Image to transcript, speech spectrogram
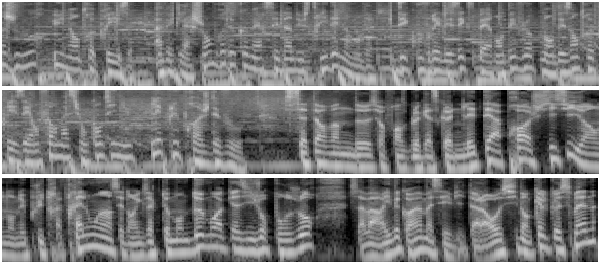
Un jour, une entreprise. Avec la Chambre de commerce et d'industrie des Landes. Découvrez les experts en développement des entreprises et en formation continue les plus proches de vous. 7h22 sur France Bleu Gascogne. L'été approche. Si, si, hein, on n'en est plus très très loin. C'est dans exactement deux mois, quasi jour pour jour. Ça va arriver quand même assez vite. Alors aussi, dans quelques semaines,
